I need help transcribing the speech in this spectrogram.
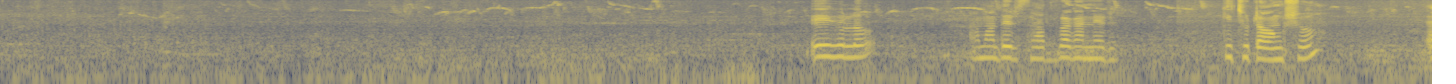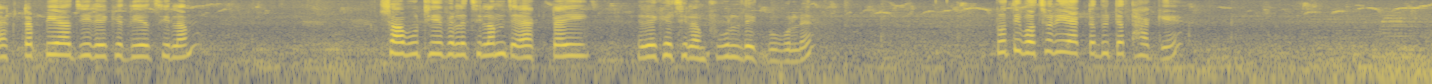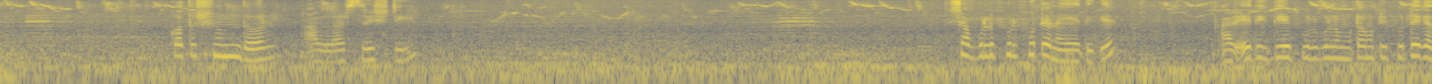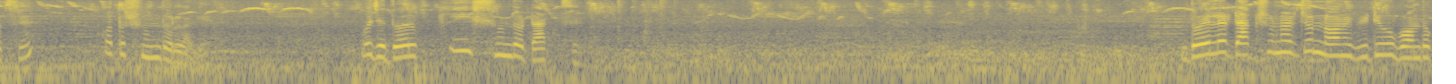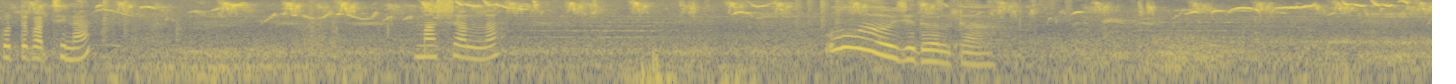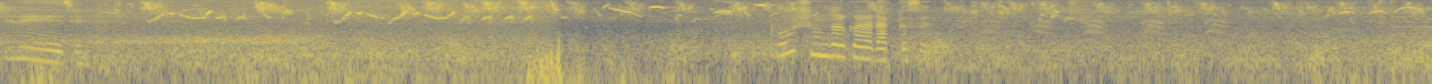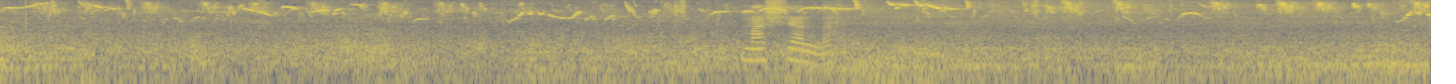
এই হলো আমাদের ছাদ বাগানের কিছুটা অংশ। একটা পেঁয়াজি রেখে দিয়েছিলাম। সব উঠিয়ে ফেলেছিলাম যে একটাই রেখেছিলাম ফুল দেখব বলে। প্রতি বছরই একটা দুইটা থাকে। কত সুন্দর আল্লাহর সৃষ্টি। সবগুলো ফুল ফুটে নেই এদিকে? আর এদিক দিয়ে ফুলগুলো মোটামুটি ফুটে গেছে। কত সুন্দর লাগে। ওই যে দোয়েল কি সুন্দর ডাকছে। দোয়েলের ডাক শোনার জন্য আমি ভিডিও বন্ধ করতে পারছি না। মাশাল্লাহ ওই যে দোয়েলটা। এই যে খুব সুন্দর করে রাখতেছে। মাশাআল্লাহ।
